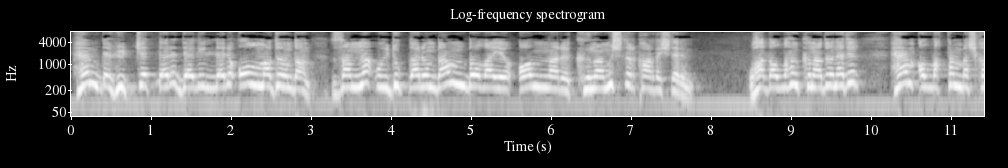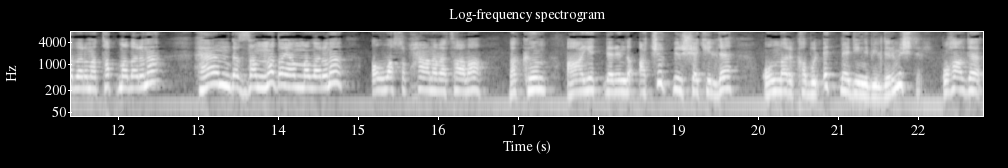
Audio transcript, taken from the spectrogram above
hem de hüccetleri delilleri olmadığından zanna uyduklarından dolayı onları kınamıştır kardeşlerim. O halde Allah'ın kınadığı nedir? Hem Allah'tan başkalarına tapmalarına hem de zanna dayanmalarına Allah subhanahu ve teala bakın ayetlerinde açık bir şekilde onları kabul etmediğini bildirmiştir. O halde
